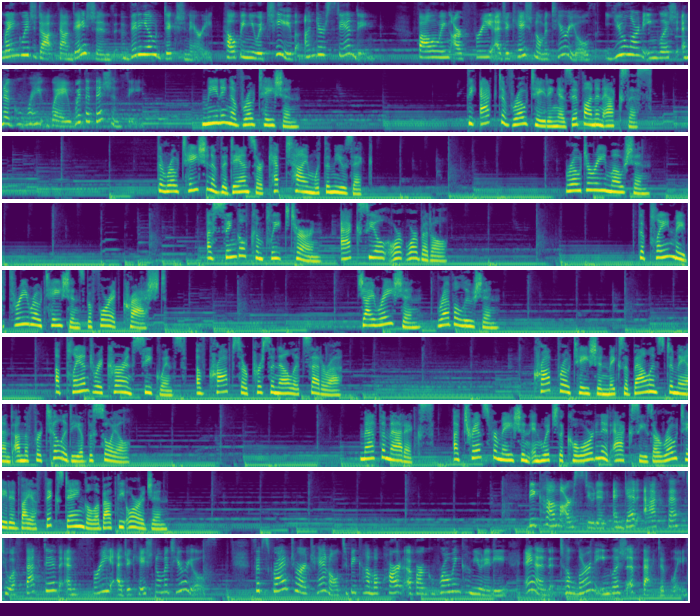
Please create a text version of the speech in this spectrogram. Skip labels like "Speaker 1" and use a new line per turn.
Language.Foundation's Video Dictionary, helping you achieve understanding. Following our free educational materials, you learn English in a great way with efficiency.
Meaning of rotation The act of rotating as if on an axis. The rotation of the dancer kept time with the music. Rotary motion A single complete turn, axial or orbital. The plane made three rotations before it crashed. Gyration, revolution. A planned recurrent sequence, of crops or personnel etc. Crop rotation makes a balanced demand on the fertility of the soil. Mathematics. A transformation in which the coordinate axes are rotated by a fixed angle about the origin.
Become our student and get access to effective and free educational materials. Subscribe to our channel to become a part of our growing community and to learn English effectively.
